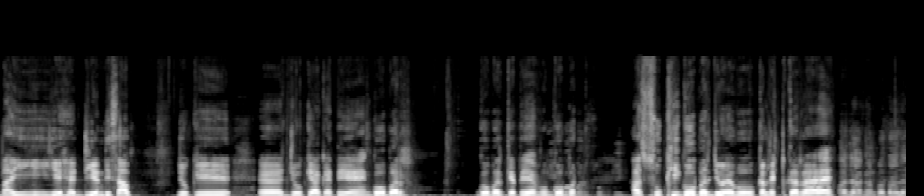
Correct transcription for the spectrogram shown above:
भाई ये है डीएनडी साहब जो कि जो क्या कहते हैं गोबर। गोबर कहते हैं वो गोबर हाँ सूखी गोबर जो है वो कलेक्ट कर रहा है। आजा गणपत आजा।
